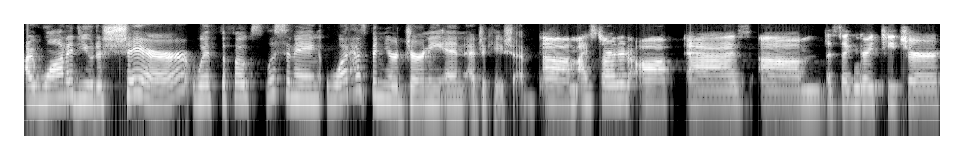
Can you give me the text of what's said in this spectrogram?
I wanted you to share with the folks listening what has been your journey in education. Um, I started off as um, a second grade teacher,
